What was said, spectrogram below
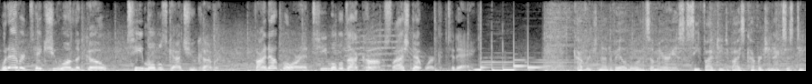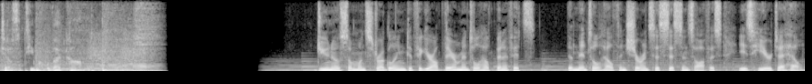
Whatever takes you on the go, T Mobile's got you covered. Find out more at T-Mobile.com slash network today. Coverage not available in some areas. See 5G device coverage and access details at tmobile.com. Do you know someone struggling to figure out their mental health benefits? The Mental Health Insurance Assistance Office is here to help.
